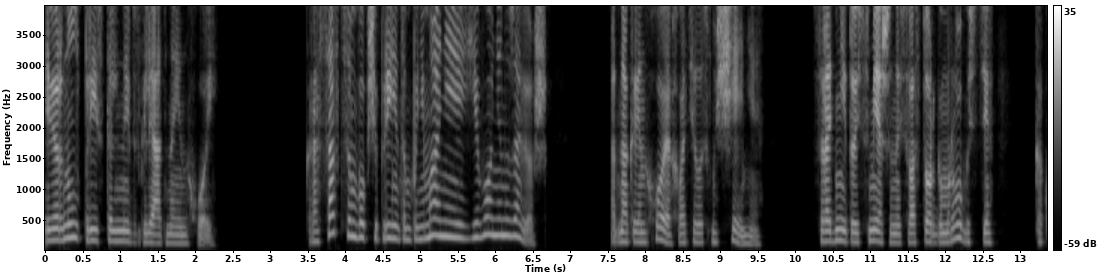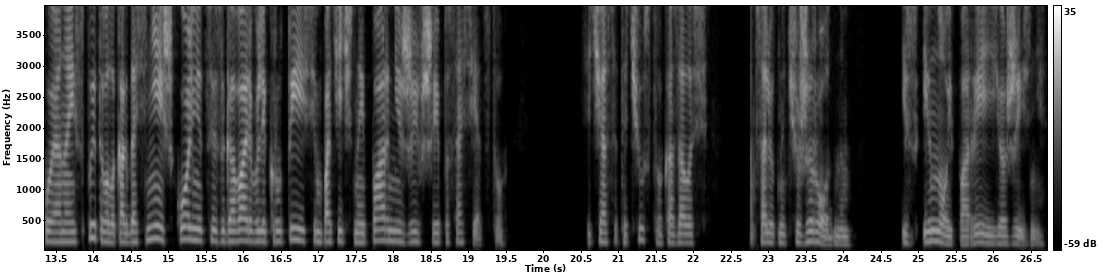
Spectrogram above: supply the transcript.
и вернул пристальный взгляд на Инхой. Красавцем в общепринятом понимании его не назовешь. Однако Инхой охватило смущение. Сродни той смешанной с восторгом робости, какой она испытывала, когда с ней школьницей заговаривали крутые симпатичные парни, жившие по соседству. Сейчас это чувство казалось абсолютно чужеродным, из иной поры ее жизни.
